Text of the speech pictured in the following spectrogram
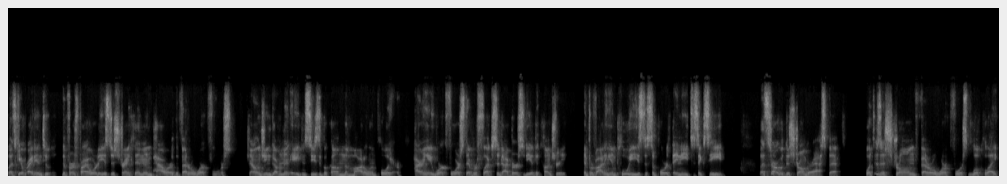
Let's get right into it. The first priority is to strengthen and empower the federal workforce, challenging government agencies to become the model employer, hiring a workforce that reflects the diversity of the country, and providing employees the support they need to succeed. Let's start with the stronger aspect. What does a strong federal workforce look like,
